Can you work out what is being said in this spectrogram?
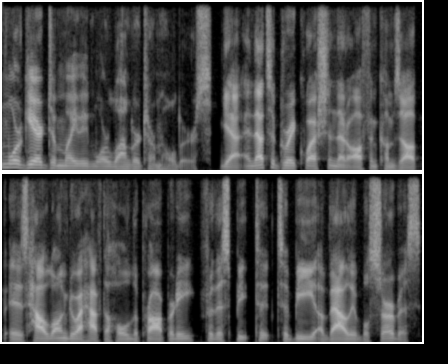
more geared to maybe more longer term holders? Yeah, and that's a great question that often comes up: is how long do I have to hold the property for this be, to to be a valuable service?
